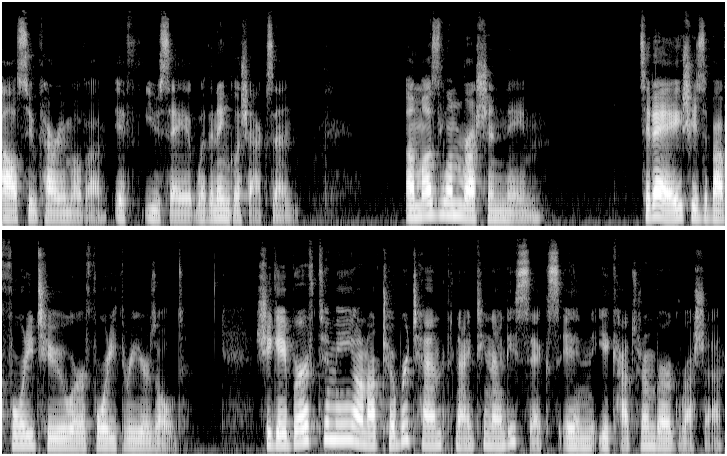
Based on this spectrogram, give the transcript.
Alsu Karimova, if you say it with an English accent. A Muslim Russian name. Today, she's about 42 or 43 years old. She gave birth to me on October 10th, 1996, in Yekaterinburg, Russia.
